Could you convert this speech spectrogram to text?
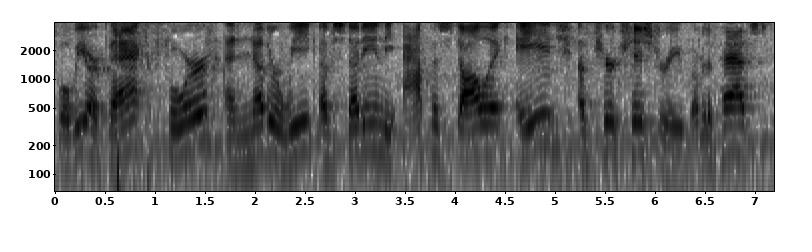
Well, we are back for another week of studying the apostolic age of church history. Over the past,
